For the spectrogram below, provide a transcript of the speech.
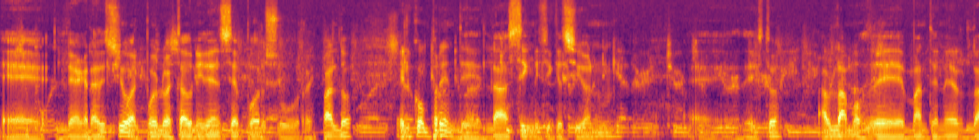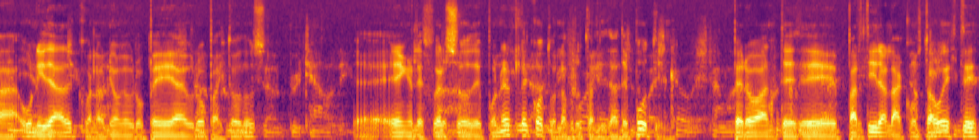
Eh, le agradeció al pueblo estadounidense por su respaldo. Él comprende la significación eh, de esto. Hablamos de mantener la unidad con la Unión Europea, Europa y todos en el esfuerzo de ponerle coto a la brutalidad de Putin. Pero antes de partir a la costa oeste,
